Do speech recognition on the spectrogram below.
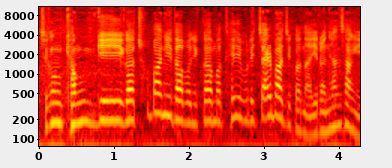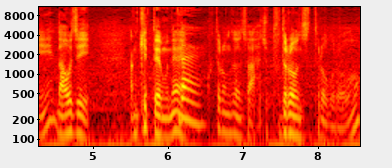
지금 경기가 초반이다 보니까 뭐 테이블이 짧아지거나 이런 현상이 나오지 않기 때문에 네. 쿠드롱 선수 아주 부드러운 스트로크로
